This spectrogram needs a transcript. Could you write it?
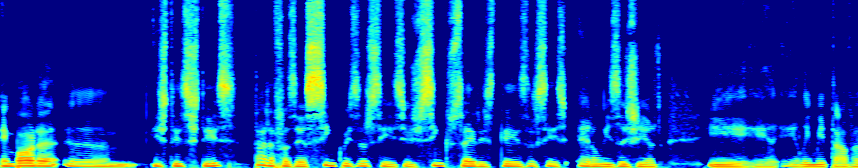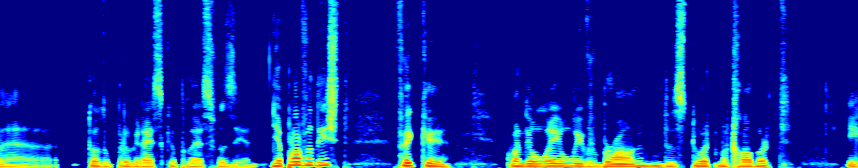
embora uh, isto existisse, estar a fazer cinco exercícios, cinco séries de cada exercício era um exagero e, e, e, limitava todo o progresso que eu pudesse fazer. E a prova disto foi que quando eu leio o livro Brown de Stuart McRobert e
